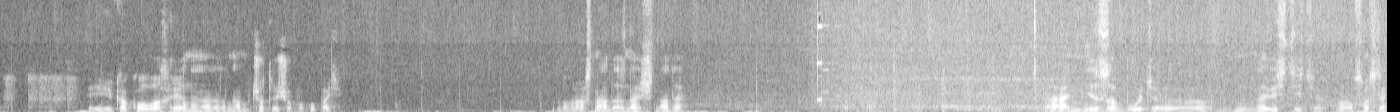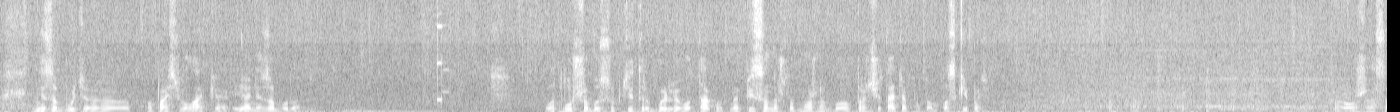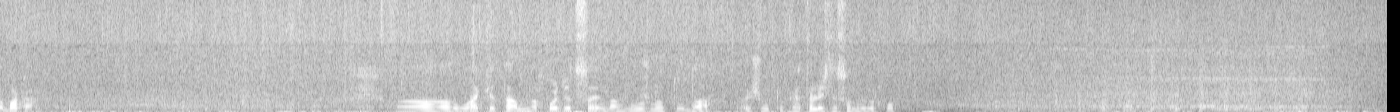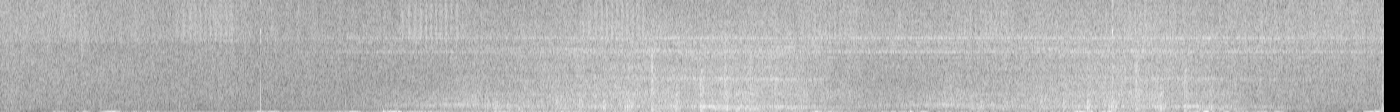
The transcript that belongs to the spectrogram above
И какого хрена нам что-то еще покупать? Ну, раз надо, значит надо. А, не забудь э, навестить... ну, в смысле, не забудь э, попасть в лаки. Я не забуду. Вот лучше бы субтитры были вот так вот написаны, чтобы можно было прочитать, а потом поскипать. Хорошая собака. А, Лаки там находится, и нам нужно туда. А еще вот какая-то лестница наверху.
